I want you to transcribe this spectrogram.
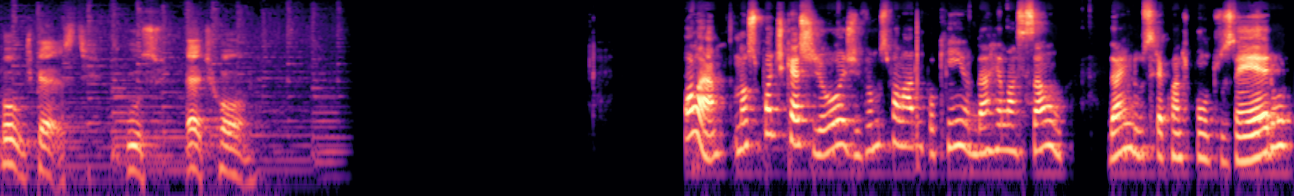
Podcast USF at Home. Olá, nosso podcast de hoje vamos falar um pouquinho da relação da indústria 4.0,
